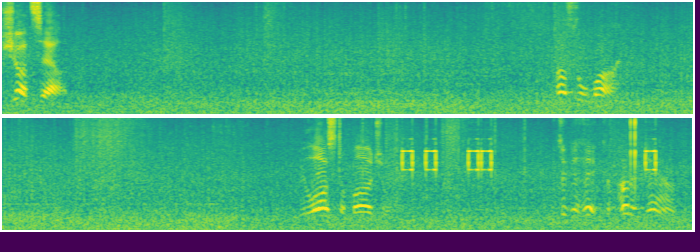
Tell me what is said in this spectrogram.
Shots out. Hostile lock. We lost a module. We took a hit. Component down.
